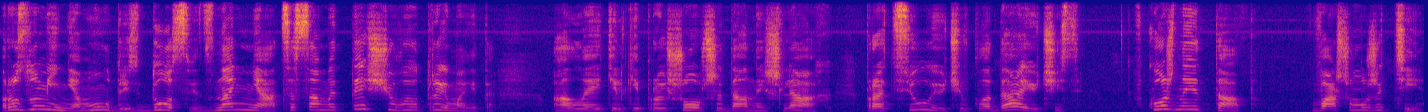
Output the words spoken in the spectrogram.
розуміння, мудрість, досвід, знання це саме те, що ви отримаєте. Але тільки пройшовши даний шлях, працюючи, вкладаючись в кожний етап в вашому житті,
